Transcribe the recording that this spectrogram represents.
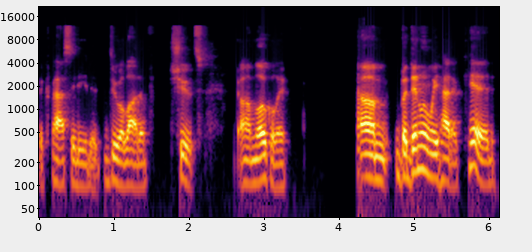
the capacity to do a lot of shoots um, locally. Um, but then when we had a kid,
